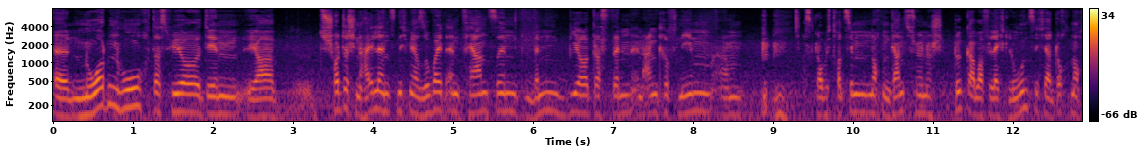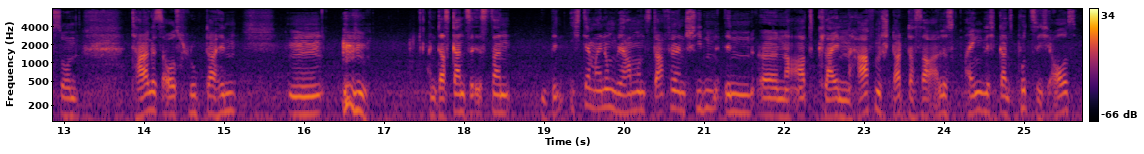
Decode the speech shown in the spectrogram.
äh, Norden hoch, dass wir den ja, schottischen Highlands nicht mehr so weit entfernt sind. Wenn wir das denn in Angriff nehmen, ähm, ist, glaube ich, trotzdem noch ein ganz schönes Stück, aber vielleicht lohnt sich ja doch noch so ein Tagesausflug dahin. Mm. Das Ganze ist dann bin ich der Meinung, wir haben uns dafür entschieden, in äh, einer Art kleinen Hafenstadt, das sah alles eigentlich ganz putzig aus.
